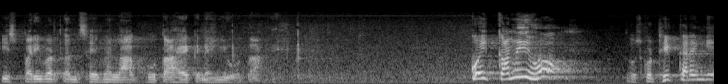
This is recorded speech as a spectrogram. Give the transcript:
कि इस परिवर्तन से हमें लाभ होता है कि नहीं होता है। कोई कमी हो तो उसको ठीक करेंगे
